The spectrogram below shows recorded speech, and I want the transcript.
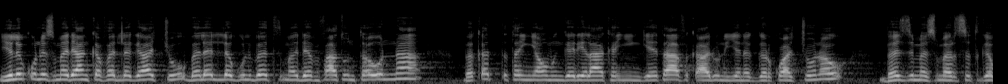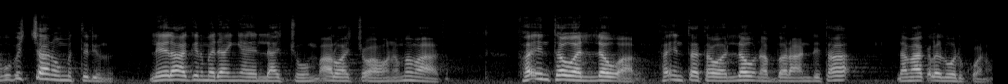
ይልቁንስ መዳን ከፈለጋችሁ በሌለ ጉልበት መደንፋቱን ተውና በቀጥተኛው መንገድ የላከኝን ጌታ ፍቃዱን እየነገርኳችሁ ነው። በዚህ መስመር ስትገቡ ብቻ ነው የምትድኑት። ሌላ ግን መዳኛ የላችሁም አሏቸው አሁንም ማለት ነው ፈኢን ተወለው አሉ። ፈኢን ተተወለው ነበር አንድታ ለማቅለል ወድቆ ነው።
